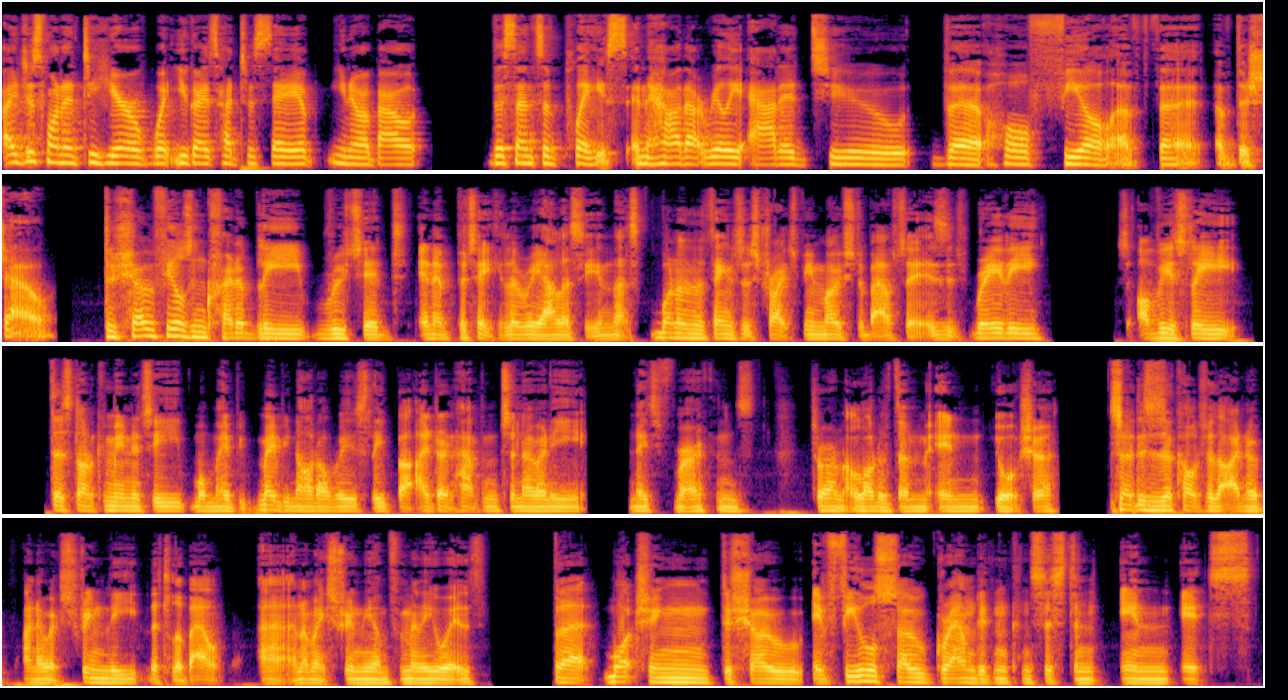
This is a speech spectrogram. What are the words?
I just wanted to hear what you guys had to say, you know, about the sense of place and how that really added to the whole feel of the of the show. The show feels incredibly rooted in a particular reality, and that's one of the things that strikes me most about it. Is it's really it's obviously there's not a community, well, maybe maybe not obviously, but I don't happen to know any Native Americans. There aren't a lot of them in Yorkshire, so this is a culture that I know I know extremely little about, uh, and I'm extremely unfamiliar with. But watching the show, it feels so grounded and consistent in its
